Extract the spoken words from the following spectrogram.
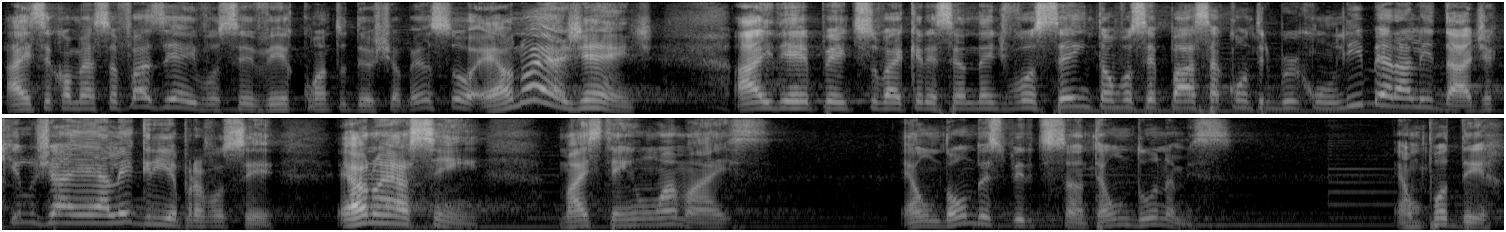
Aí você começa a fazer, aí você vê quanto Deus te abençoa. É ou não é, gente? Aí de repente isso vai crescendo dentro de você, então você passa a contribuir com liberalidade. Aquilo já é alegria para você. É ou não é assim? Mas tem um a mais. É um dom do Espírito Santo, é um dunamis. É um poder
